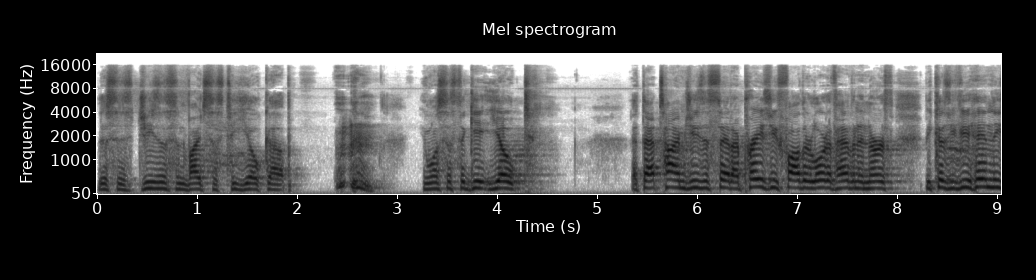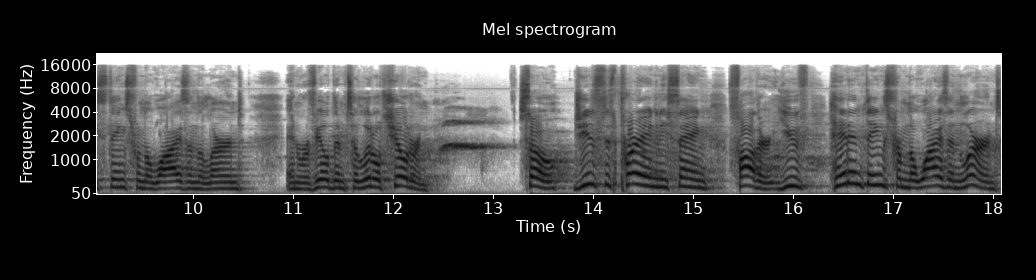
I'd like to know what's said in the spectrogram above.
This is Jesus invites us to yoke up. He wants us to get yoked. At that time, Jesus said, I praise you, Father, Lord of heaven and earth, because you've hidden these things from the wise and the learned and revealed them to little children. So, Jesus is praying and he's saying, Father, you've hidden things from the wise and learned.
